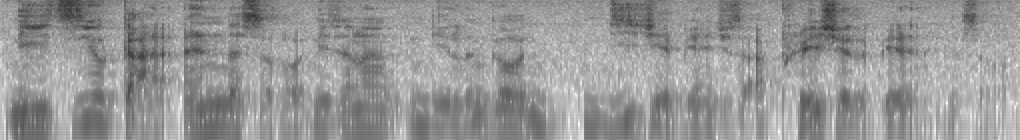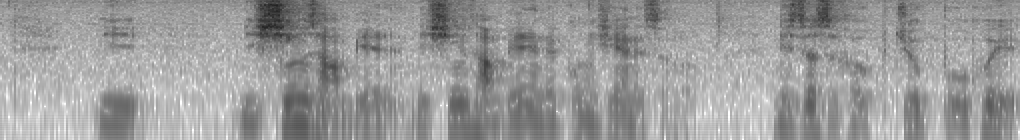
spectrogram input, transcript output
你只有感恩的时候，你才能你能够理解别人，就是 appreciate 别人的时候，你你欣赏别人，你欣赏别人的贡献的时候。你这时候就不会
